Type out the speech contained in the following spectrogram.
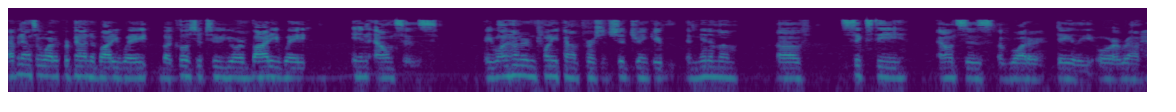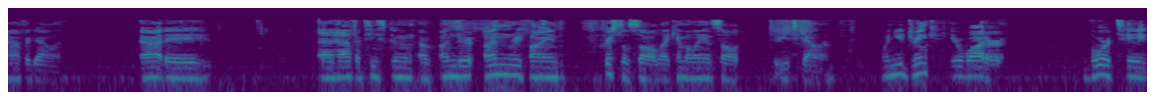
Half an ounce of water per pound of body weight, but closer to your body weight in ounces. A 120 pound person should drink a, a minimum of 60 ounces of water daily, or around half a gallon. Add a add half a teaspoon of under unrefined crystal salt, like Himalayan salt, to each gallon. When you drink your water, vortate,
